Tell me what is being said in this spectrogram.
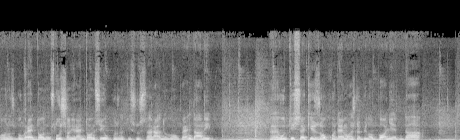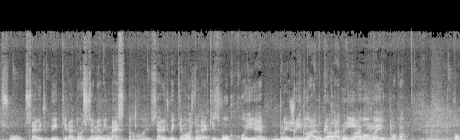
ono, zbog Red Dawn, slušali Red Dawn i upoznati su sa radom ovog benda, ali e, utisak je Zoko da je možda bilo bolje da su Savage Beat i Red Dawn se zamenili mesta. Ovaj. Savage Beat je možda neki zvuk koji je Bliže, priglad, da, prikladniji, prikladniji. ovaj, opa, Cox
